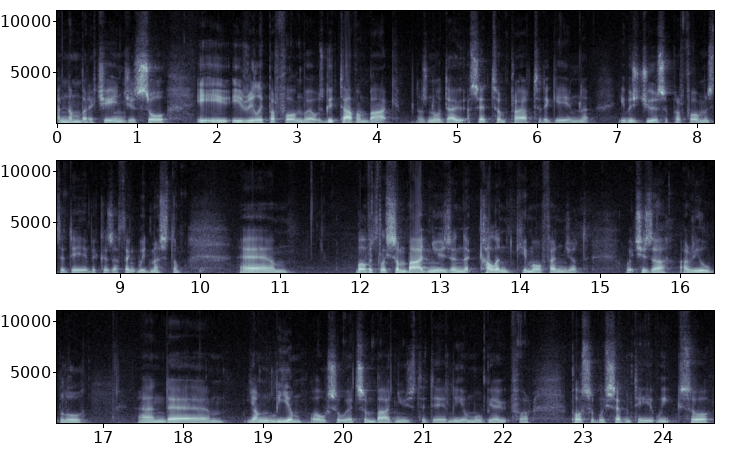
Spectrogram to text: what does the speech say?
a number of changes. So he, he really performed well. It was good to have him back. There's no doubt. I said to him prior to the game that he was due us a performance today because I think we'd missed him. Um, obviously, some bad news in that Cullen came off injured, which is a, a real blow. And um, young Liam also had some bad news today. Liam will be out for possibly seven to eight weeks. So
